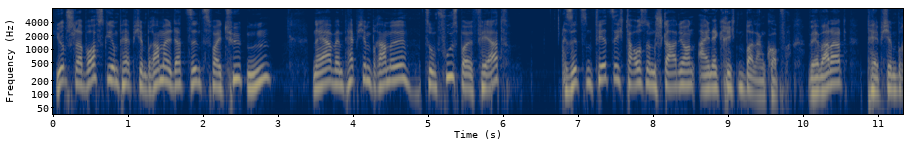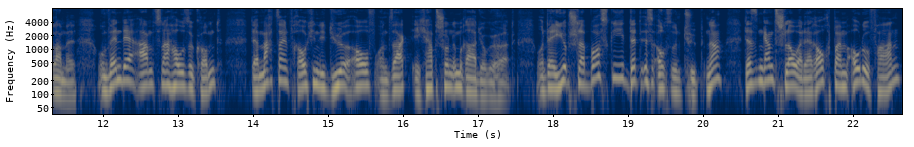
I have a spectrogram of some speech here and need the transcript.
Jupp Schlabowski und Päppchen Brammel, das sind zwei Typen. Naja, wenn Päppchen Brammel zum Fußball fährt, sitzen 40.000 im Stadion, einer kriegt einen Ball am Kopf. Wer war das? Päppchen Brammel. Und wenn der abends nach Hause kommt, der macht sein Frauchen die Tür auf und sagt, ich hab's schon im Radio gehört. Und der Jupp Schlabowski, das ist auch so ein Typ, ne? Das ist ein ganz schlauer, der raucht beim Autofahren.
